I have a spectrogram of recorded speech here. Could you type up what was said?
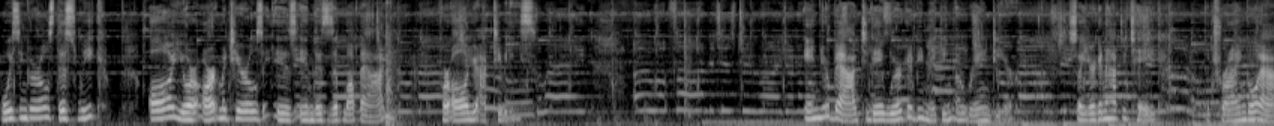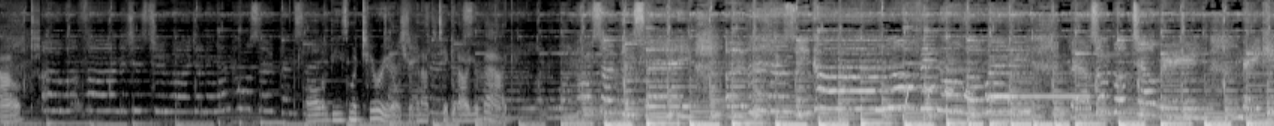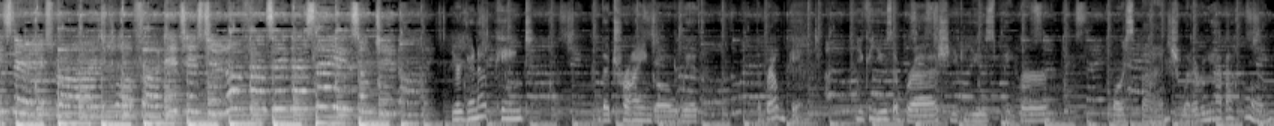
Boys and girls, this week, all your art materials is in this Ziploc bag for all your activities. In your bag today, we're going to be making a reindeer. So you're going to have to take the triangle out, all of these materials, you're going to have to take it out of your bag. You're gonna paint the triangle with the brown paint. You can use a brush, you can use paper or sponge, whatever you have at home.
